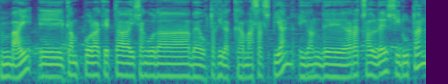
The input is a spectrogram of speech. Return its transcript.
Bai, e, kanporaketa izango da be, urtakilak amazazpian, igande arratsalde zirutan,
